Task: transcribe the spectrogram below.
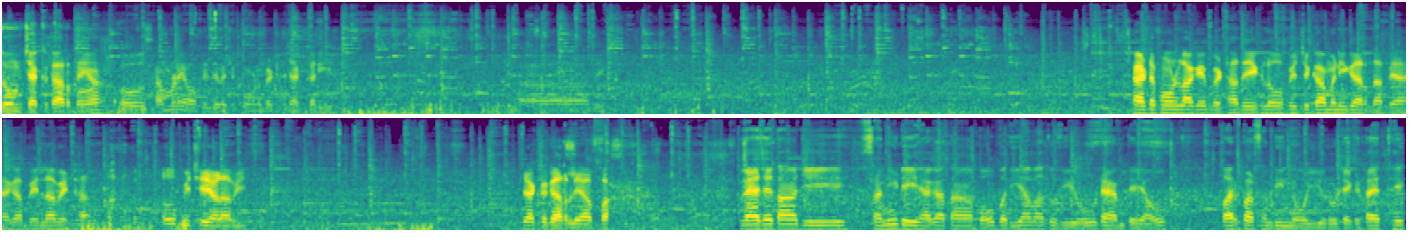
ਜ਼ੂਮ ਚੈੱਕ ਕਰਦੇ ਆ ਉਹ ਸਾਹਮਣੇ ਆਫਿਸ ਦੇ ਵਿੱਚ ਕੌਣ ਬੈਠਾ ਚੈੱਕ ਕਰੀਏ। ਹੈੱਡਫੋਨ ਲਾ ਕੇ ਬੈਠਾ, ਦੇਖ ਲਓ ਵਿੱਚ ਕੰਮ ਨਹੀਂ ਕਰਦਾ ਪਿਆ ਹੈਗਾ, ਵਿਹਲਾ ਬੈਠਾ। ਉਹ ਪਿੱਛੇ ਵਾਲਾ ਵੀ। ਚੈੱਕ ਕਰ ਲਿਆ ਆਪਾਂ। ਵੈਸੇ ਤਾਂ ਜੇ ਸਨੀ ਡੇ ਹੈਗਾ ਤਾਂ ਬਹੁਤ ਵਧੀਆ ਵਾ, ਤੁਸੀਂ ਉਹ ਟਾਈਮ ਤੇ ਆਓ। ਪਰ ਪਰਸਨ ਦੀ 9 ਯੂਰੋ ਟਿਕਟ ਹੈ ਇੱਥੇ।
